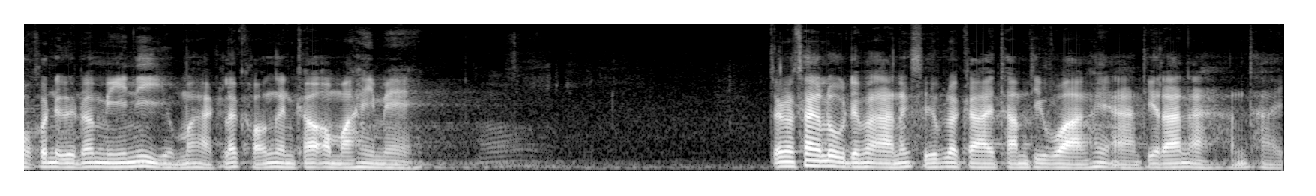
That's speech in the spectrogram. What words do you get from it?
หกคนอื่นว่ามีหนี้อยู่มาก แล้วขอเงินเขาเอามาให้แม่จนกระทั่งลูกได้มาอ่านหนังสือประกายธรรมที่วางให้อ่านที่ร้านอาหารไทย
